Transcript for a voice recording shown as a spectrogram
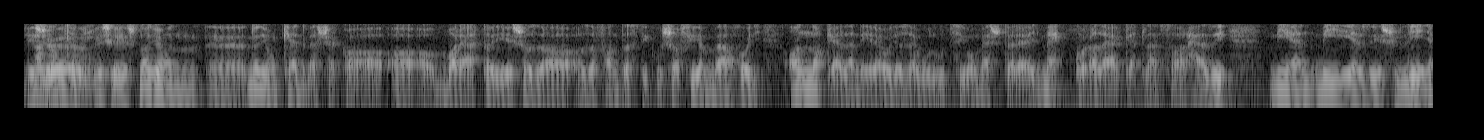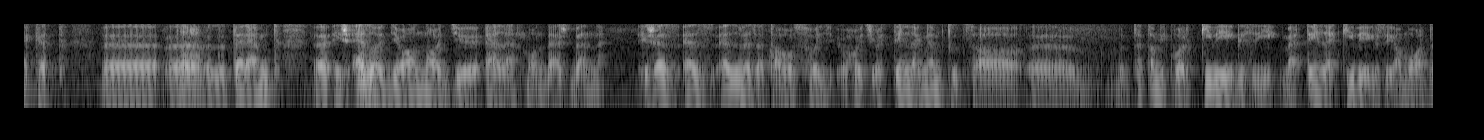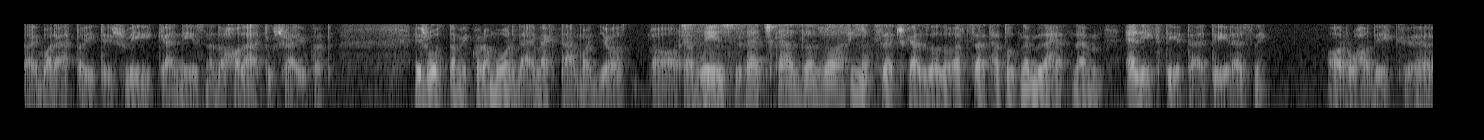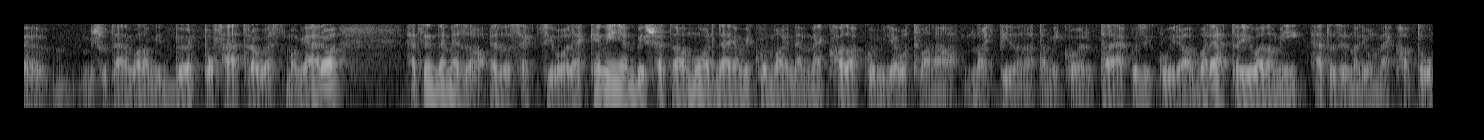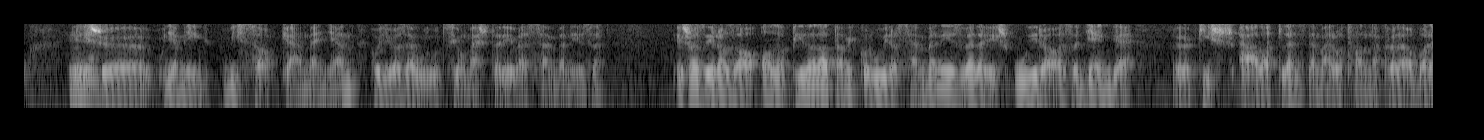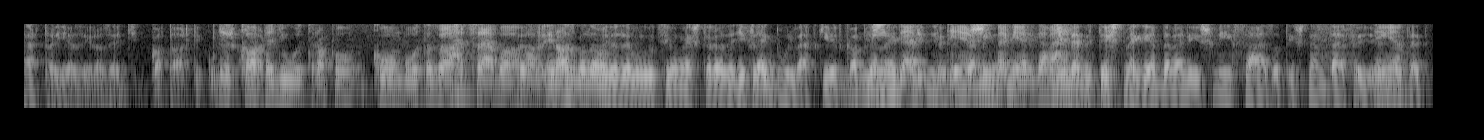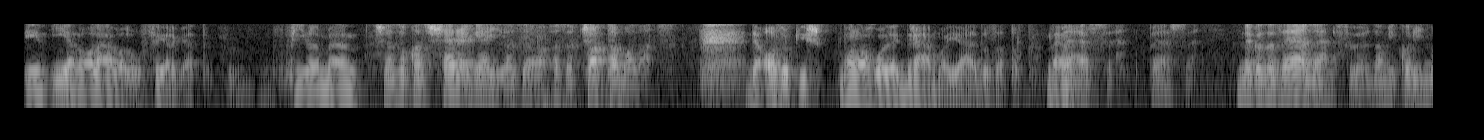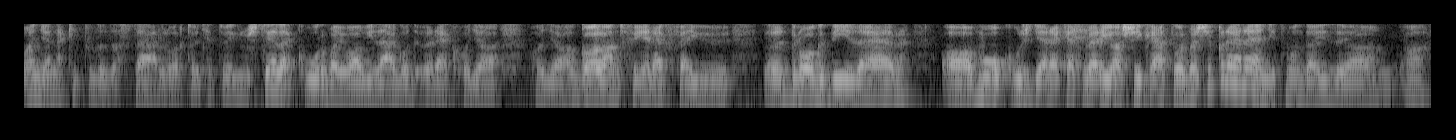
És, nagyon és, és nagyon, nagyon kedvesek a, a, a barátai, és az a, az a fantasztikus a filmben, hogy annak ellenére, hogy az evolúció mestere egy mekkora lelketlen szarházi, milyen mély érzésű lényeket teremt. teremt, és ez adja a nagy ellentmondást benne. És ez, ez, ez vezet ahhoz, hogy, hogy, hogy tényleg nem tudsz a, tehát amikor kivégzi, mert tényleg kivégzi a mordály barátait, és végig kell nézned a haláltusájukat. És ott, amikor a mordály megtámadja a szétszecskázza az arcát. Szétszecskázza az arcát, hát ott nem lehet nem elégtételt érezni a rohadék, és utána valami bőrpofát ragaszt magára, Hát szerintem ez a, ez a szekció a legkeményebb, és hát a mordály, amikor majdnem meghal, akkor ugye ott van a nagy pillanat, amikor találkozik újra a barátaival, ami hát azért nagyon megható. Igen. És ö, ugye még vissza kell menjen, hogy ő az evolúció mesterével szembenézze. És azért az a, az a pillanat, amikor újra szembenéz vele, és újra az a gyenge kis állat lesz, de már ott vannak vele a barátai, azért az egy katartikus Ő kap harc. egy ultra kombót az arcába. Én azt gondolom, hogy az evolúció mestere az egyik legdurvább kilt kapja minden meg. Ütést de minden, megérdemel. Minden ütést megérdemel, és még százat is, nem? Tehát, hogy Igen. tehát én ilyen alávaló férget filmben... És azok az seregei, az a, az a csatamalac. De azok is valahol egy drámai áldozatok, nem? Persze, persze meg az az ellenföld, amikor így mondja neki, tudod, a Starlord, hogy hát végül is tényleg kurva jó a világod öreg, hogy a, hogy a galant féregfejű drogdealer a mókus gyereket veri a sikátorba, és akkor erre ennyit mond a, izé a, a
